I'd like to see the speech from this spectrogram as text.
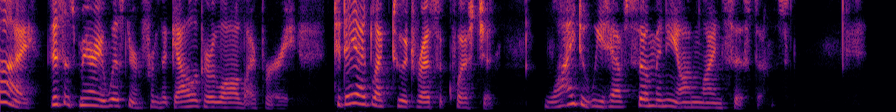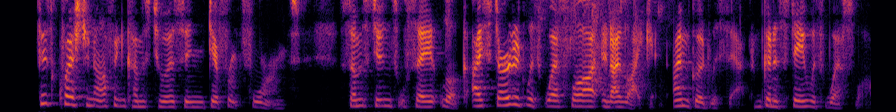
Hi, this is Mary Whisner from the Gallagher Law Library. Today I'd like to address a question. Why do we have so many online systems? This question often comes to us in different forms. Some students will say, look, I started with Westlaw and I like it. I'm good with that. I'm going to stay with Westlaw.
